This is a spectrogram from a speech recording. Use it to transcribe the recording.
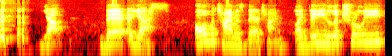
yep. There. Yes. All the time is their time. Like they literally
